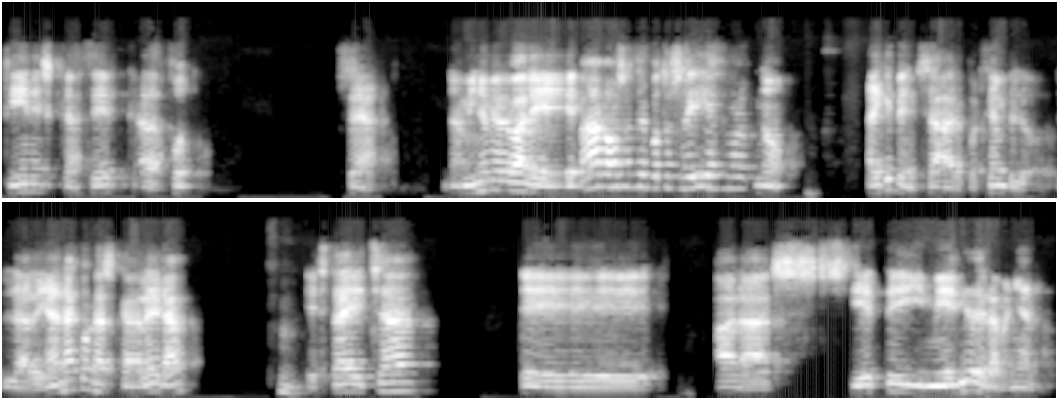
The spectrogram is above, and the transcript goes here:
tienes que hacer cada foto. O sea, a mí no me vale, ah, vamos a hacer fotos ahí, hacemos... No, hay que pensar. Por ejemplo, la de Ana con la escalera hmm. está hecha eh, a las siete y media de la mañana.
